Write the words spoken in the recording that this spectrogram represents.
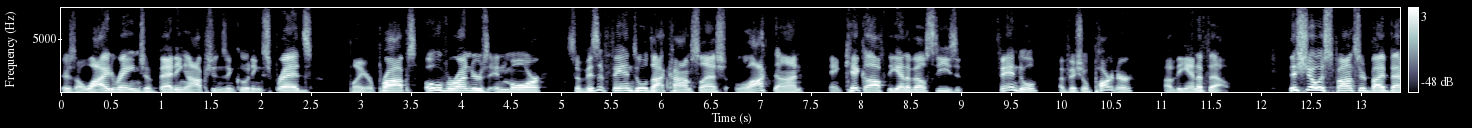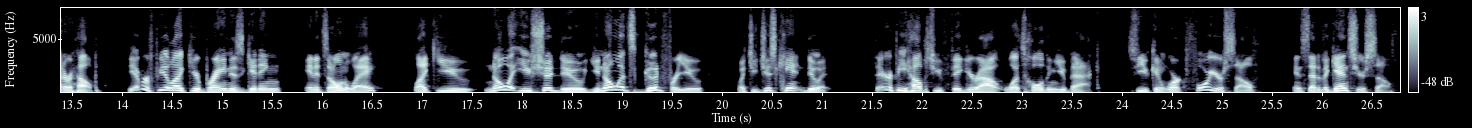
There's a wide range of betting options, including spreads, player props, over-unders, and more. So visit fanduel.com slash locked on and kick off the NFL season. FanDuel, official partner of the NFL. This show is sponsored by BetterHelp. Do you ever feel like your brain is getting in its own way. Like you know what you should do, you know what's good for you, but you just can't do it. Therapy helps you figure out what's holding you back so you can work for yourself instead of against yourself.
